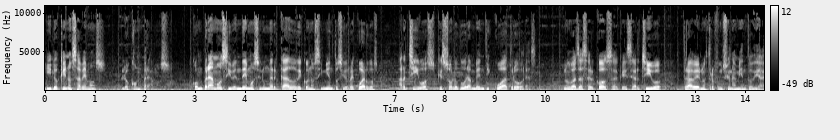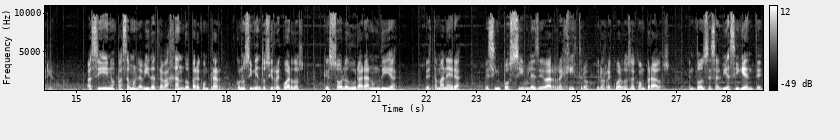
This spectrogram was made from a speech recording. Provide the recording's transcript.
Y lo que no sabemos, lo compramos. Compramos y vendemos en un mercado de conocimientos y recuerdos archivos que solo duran 24 horas. No vaya a ser cosa que ese archivo trabe nuestro funcionamiento diario. Así nos pasamos la vida trabajando para comprar conocimientos y recuerdos que solo durarán un día. De esta manera, es imposible llevar registro de los recuerdos ya comprados. Entonces al día siguiente,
